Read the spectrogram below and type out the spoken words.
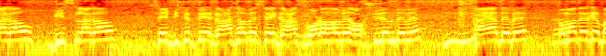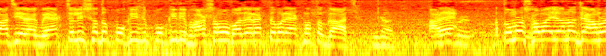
লাগাও বীজ লাগাও সেই বীজের থেকে গাছ হবে সেই গাছ বড় হবে অক্সিজেন দেবে ছায়া দেবে তোমাদেরকে বাঁচিয়ে রাখবে। একচল্লিশ শত প্রকৃতি প্রকৃতি ভারসাম্য বজায় রাখতে পারে একমাত্র গাছ। আর তোমরা সবাই জানো যে আমরা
